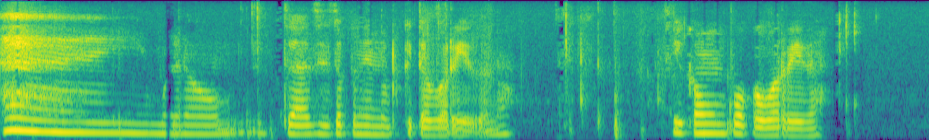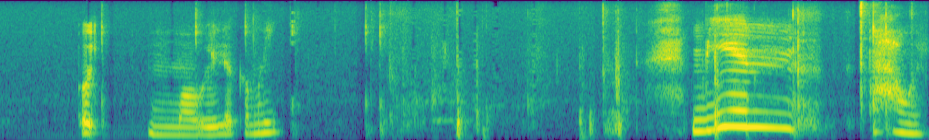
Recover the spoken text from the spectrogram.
Ay, bueno, ya se está poniendo un poquito aburrido, ¿no? Sí, como un poco aburrido. Uy, móvil la cámara. Bien. Ah, uy.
